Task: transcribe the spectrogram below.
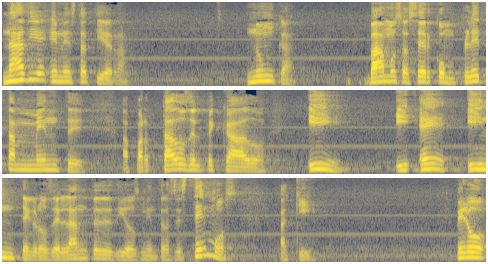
Nadie en esta tierra, nunca vamos a ser completamente apartados del pecado y, y e íntegros delante de Dios mientras estemos aquí. Pero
